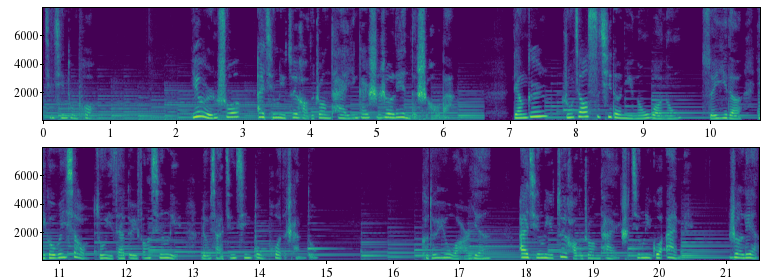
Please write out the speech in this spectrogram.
惊心动魄。也有人说，爱情里最好的状态应该是热恋的时候吧，两个人如胶似漆的你侬我侬。随意的一个微笑，足以在对方心里留下惊心动魄的颤动。可对于我而言，爱情里最好的状态是经历过暧昧、热恋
